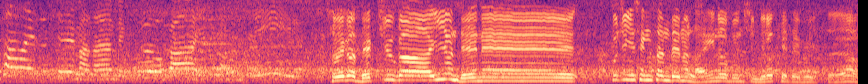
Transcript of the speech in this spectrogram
추천해 주실 만한 맥주가 있는지 저희가 맥주가 1년 내내 꾸준히 생산되는 라인업은 지금 이렇게 되고 있어요.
